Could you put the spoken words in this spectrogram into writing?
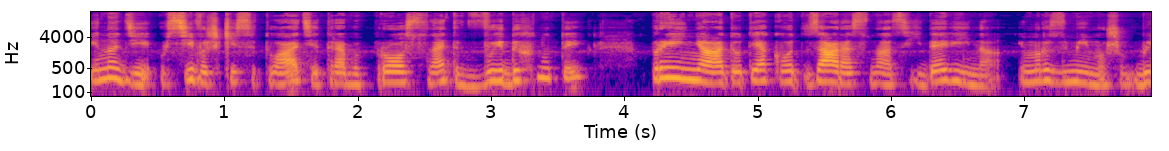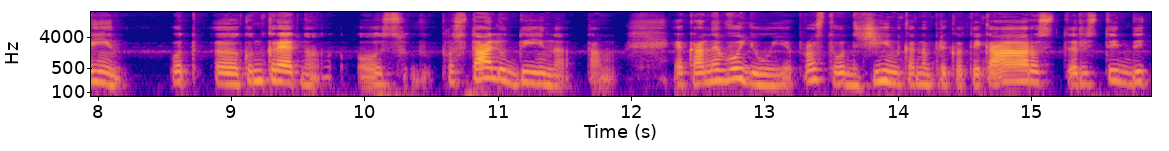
іноді усі важкі ситуації треба просто, знаєте, видихнути, прийняти. От як от зараз в нас йде війна, і ми розуміємо, що, блін, от е, конкретно ось, проста людина, там, яка не воює, просто от жінка, наприклад, яка рос- ростить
